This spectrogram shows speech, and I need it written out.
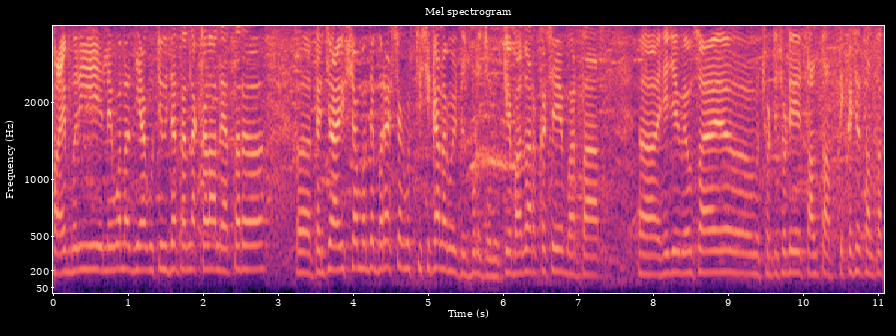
प्रायमरी लेवलला या गोष्टी विद्यार्थ्यांना कळाल्या तर त्यांच्या आयुष्यामध्ये बऱ्याचशा गोष्टी शिकायला मिळतील पुढे चालून. की बाजार कसे भरतात हे जे व्यवसाय छोटे छोटे चालतात ते कसे चालतात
